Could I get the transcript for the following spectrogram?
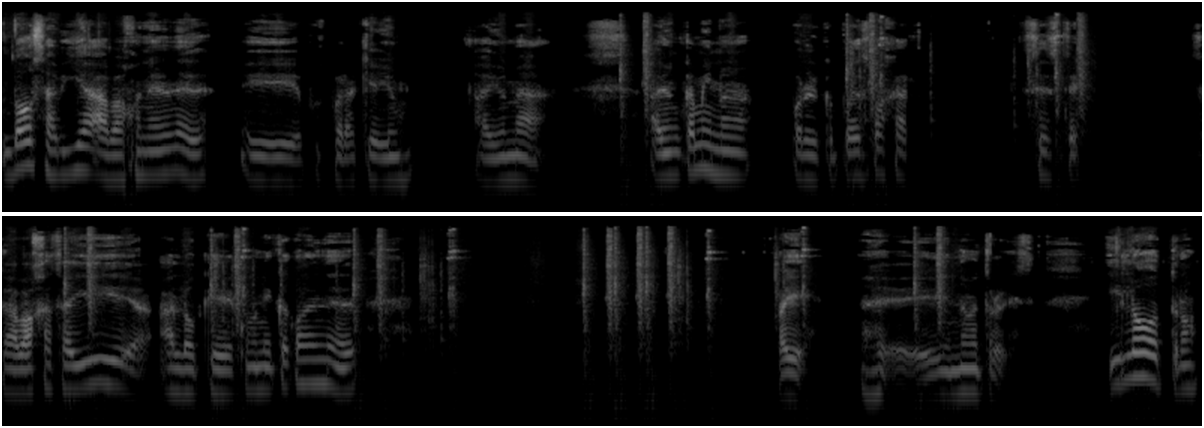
dos había abajo en el Nether. Y pues por aquí hay un, hay una, hay un camino por el que puedes bajar. Es este. Sea, bajas ahí a lo que comunica con el Nether. Oye, eh, no me troles. Y lo otro,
